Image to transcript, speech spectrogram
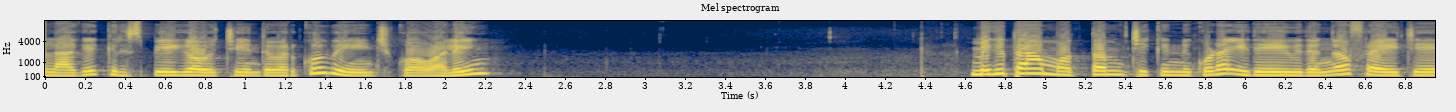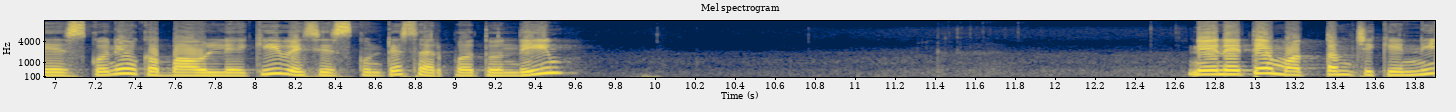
అలాగే క్రిస్పీగా వచ్చేంత వరకు వేయించుకోవాలి. మిగతా మొత్తం చికెన్ని కూడా ఇదే విధంగా ఫ్రై చేసుకొని ఒక బౌల్లోకి వేసేసుకుంటే సరిపోతుంది. నేనైతే మొత్తం చికెన్ని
